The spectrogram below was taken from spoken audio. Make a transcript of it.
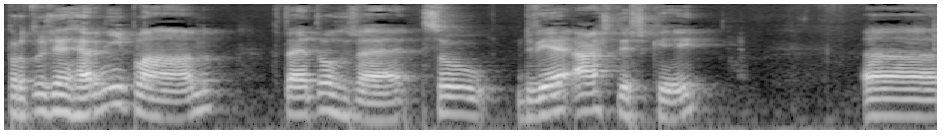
protože herní plán v této hře jsou dvě A4, uh,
